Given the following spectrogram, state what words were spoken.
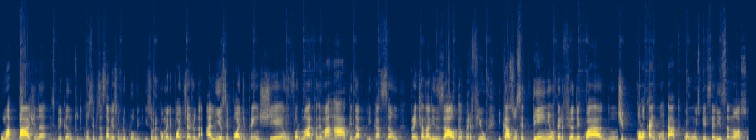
uma página explicando tudo que você precisa saber sobre o clube e sobre como ele pode te ajudar. Ali você pode preencher um formulário, fazer uma rápida aplicação para a gente analisar o teu perfil e caso você tenha um perfil adequado, te colocar em contato com algum especialista nosso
